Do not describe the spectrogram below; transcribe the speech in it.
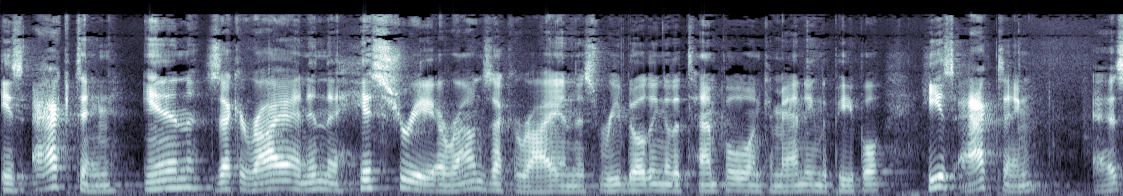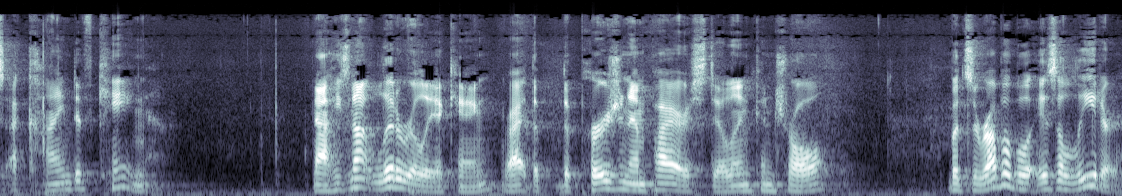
is acting in Zechariah and in the history around Zechariah in this rebuilding of the temple and commanding the people. He is acting as a kind of king. Now, he's not literally a king, right? The, the Persian Empire is still in control. But Zerubbabel is a leader,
